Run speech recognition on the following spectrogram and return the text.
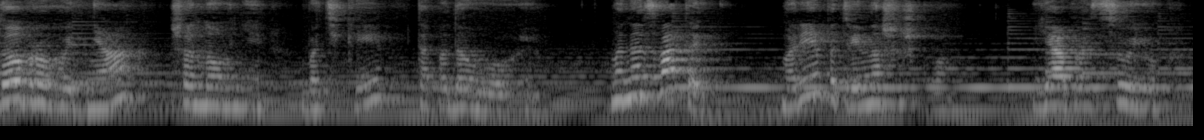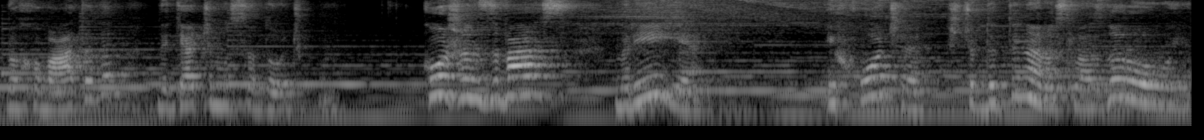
Доброго дня, шановні батьки та педагоги. Мене звати Марія Петрівна Шишко. Я працюю вихователем в дитячому садочку. Кожен з вас мріє і хоче, щоб дитина росла здоровою,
